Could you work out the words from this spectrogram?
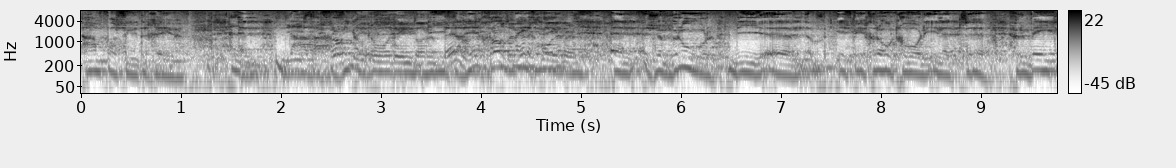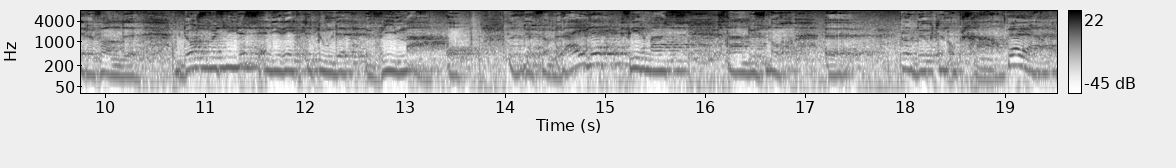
aanpassingen te geven. En daar is groot geworden Die is daar heel groot mee geworden. En zijn broer die, eh, is weer groot geworden in het eh, verbeteren van de dorsmachines. En die richtte toen de VIMA op. Dus van beide firma's staan dus nog... Eh, producten op schaal. Ja, ja. ja.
